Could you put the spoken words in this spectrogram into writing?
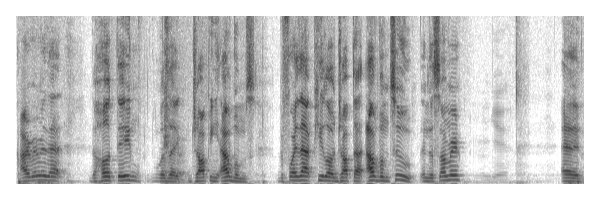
I remember that the whole thing was like dropping albums. Before that, P-Lo dropped an album too in the summer, Yeah. and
